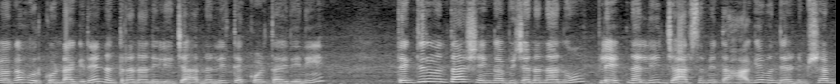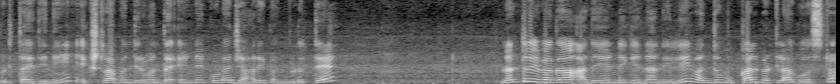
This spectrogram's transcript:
ಇವಾಗ ಹುರ್ಕೊಂಡಾಗಿದೆ. ನಂತರ ನಾನಿಲ್ಲಿ ಜಾರ್ನಲ್ಲಿ ತೆಕ್ಕೊಳ್ತಾ ಇದ್ದೀನಿ. ತೆಗೆದಿರುವಂಥ ಶೇಂಗಾ ಬೀಜನ ನಾನು ಪ್ಲೇಟ್ನಲ್ಲಿ ಜಾರ್ ಸಮೇತ ಹಾಗೆ ಒಂದೆರಡು ನಿಮಿಷ ಬಿಡ್ತಾ ಇದ್ದೀನಿ. ಎಕ್ಸ್ಟ್ರಾ ಬಂದಿರುವಂಥ ಎಣ್ಣೆ ಕೂಡ ಜಾರಿ ಬಂದುಬಿಡುತ್ತೆ. ನಂತರ ಇವಾಗ ಅದೇ ಎಣ್ಣೆಗೆ ನಾನಿಲ್ಲಿ ಒಂದು ಮುಕ್ಕಾಲು ಬಟ್ಲಾಗುವಷ್ಟು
